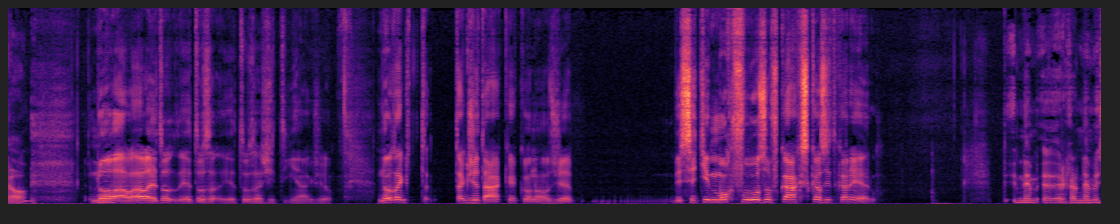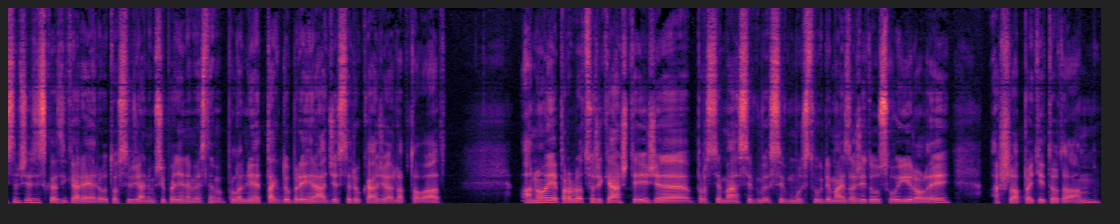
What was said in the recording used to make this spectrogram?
jo? No, ale, ale je, to, je, to, je to zažitý nějak, že jo. No, tak, takže tak, jako no, že by si tím mohl v úvozovkách zkazit kariéru. Ne, nemyslím, že si zkazí kariéru, to si v žádném případě nemyslím. Podle mě je tak dobrý hráč, že se dokáže adaptovat. Ano, je pravda, co říkáš ty, že prostě má si, si v mužstvu, kde máš zažitou svoji roli a šlape ti to tam.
